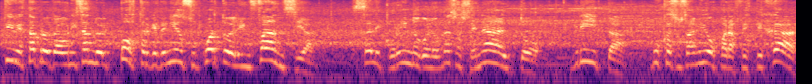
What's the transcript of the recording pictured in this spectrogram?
Steve está protagonizando el póster que tenía en su cuarto de la infancia. Sale corriendo con los brazos en alto, grita, busca a sus amigos para festejar.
